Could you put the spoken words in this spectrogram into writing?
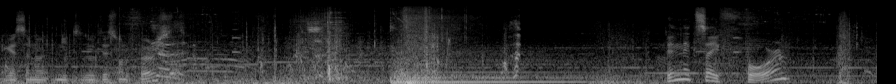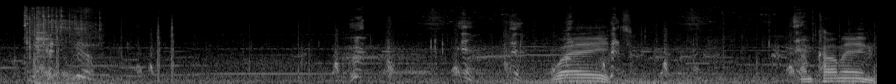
I guess I need to do this one first. Didn't it say four? I'm!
